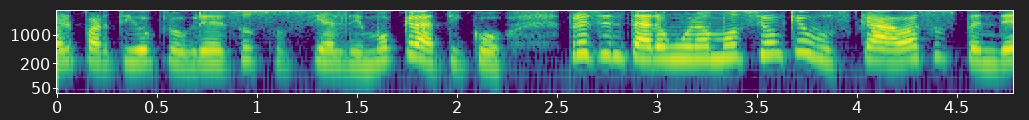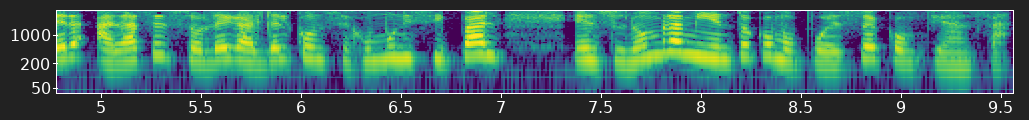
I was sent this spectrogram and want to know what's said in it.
del Partido Progreso Social Democrático presentaron una moción que buscaba suspender al asesor legal del Consejo Municipal en su nombramiento como puesto de confianza.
